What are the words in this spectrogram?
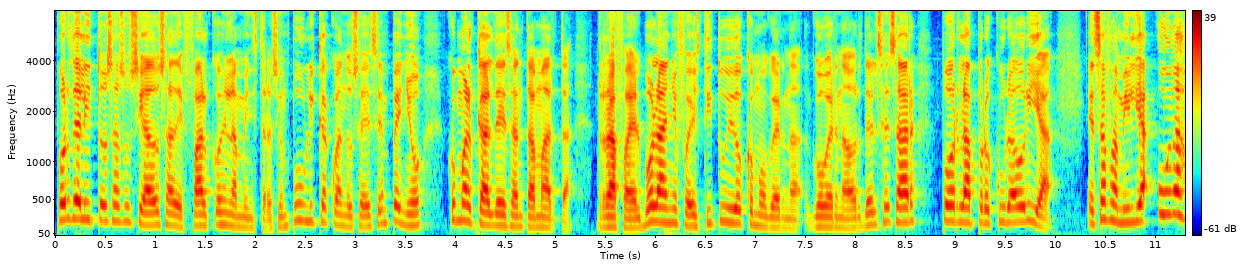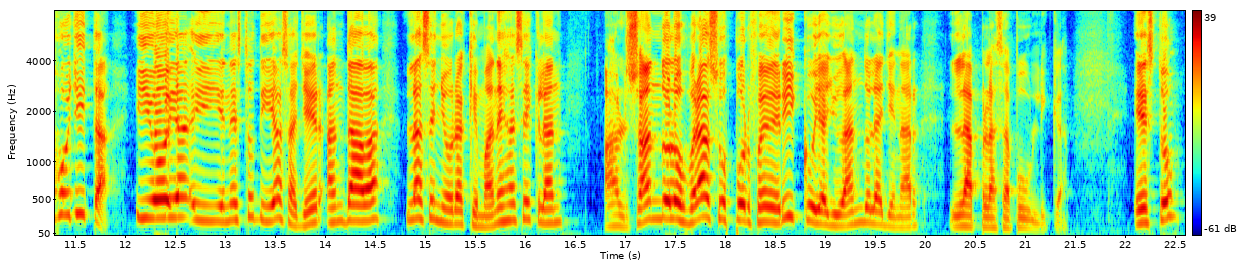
por delitos asociados a defalcos en la administración pública cuando se desempeñó como alcalde de Santa Marta. Rafael Bolaño fue destituido como gobernador del Cesar por la Procuraduría. Esa familia, una joyita. Y hoy y en estos días, ayer andaba la señora que maneja ese clan alzando los brazos por Federico y ayudándole a llenar la plaza pública. Esto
